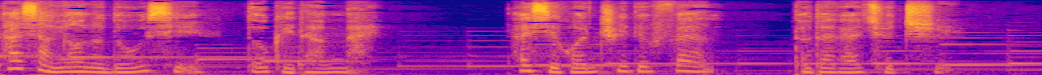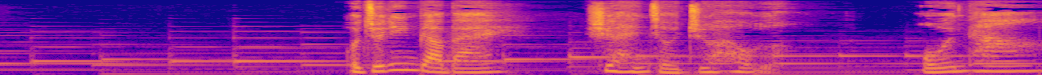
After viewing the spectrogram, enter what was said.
他想要的东西都给他买，他喜欢吃的饭。”都带他去吃。我决定表白是很久之后了。我问他：“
